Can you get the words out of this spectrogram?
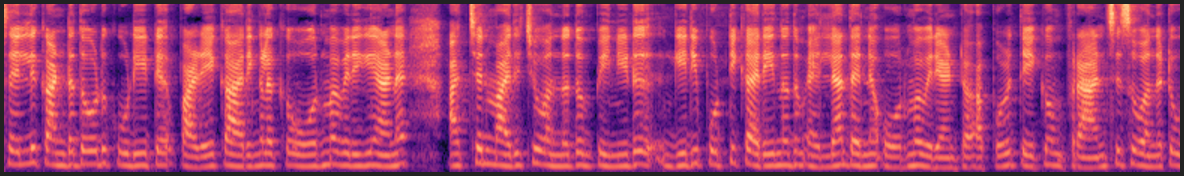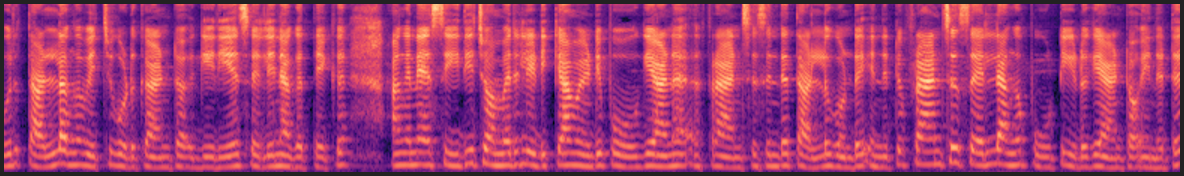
സെല്ല് കണ്ടതോട് കൂടിയിട്ട് പഴയ കാര്യങ്ങളൊക്കെ ഓർമ്മ വരികയാണ്. അച്ഛൻ മരിച്ചു വന്നതും പിന്നീട് ഗിരി പൊട്ടിക്കരയുന്നതും എല്ലാം തന്നെ ഓർമ്മ വരികയാണ് കേട്ടോ അപ്പോഴത്തേക്കും ഫ്രാൻസിസ് വന്നിട്ട് ഒരു തള്ളങ്ങ് വെച്ച് കൊടുക്കുകയാണ് കേട്ടോ ഗിരിയെ സെല്ലിനകത്തേക്ക് അങ്ങനെ സീതി ചുമരിലിടിക്കാൻ വേണ്ടി പോവുകയാണ് ഫ്രാൻസിസിന്റെ തള്ളുകൊണ്ട് എന്നിട്ട് ഫ്രാൻസിസ് എല്ലാം അങ്ങ് പൂട്ടിയിടുകയാണ് കേട്ടോ എന്നിട്ട്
